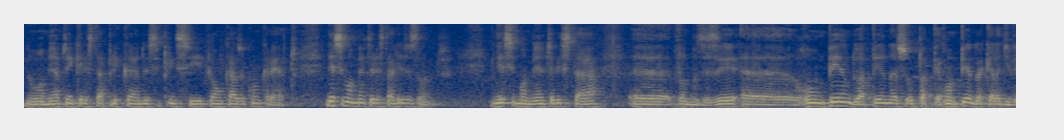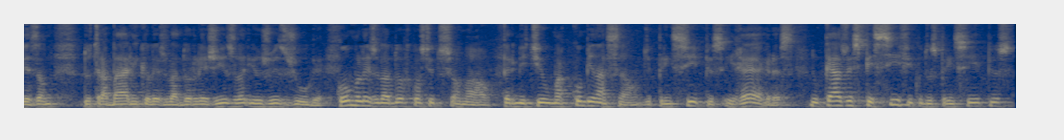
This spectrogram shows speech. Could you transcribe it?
no momento em que ele está aplicando esse princípio a um caso concreto. Nesse momento, ele está legislando. Nesse momento ele está, vamos dizer, rompendo apenas o papel, rompendo aquela divisão do trabalho em que o legislador legisla e o juiz julga. Como o legislador constitucional permitiu uma combinação de princípios e regras, no caso específico dos princípios,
